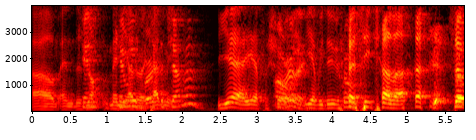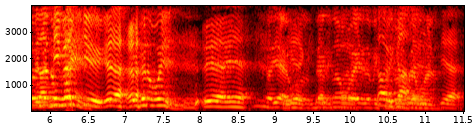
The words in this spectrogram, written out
um, and there's Can, not many can other academies. each other? Yeah, yeah, for sure. really? Yeah, we do Cool. verse each other. so, So be we're like gonna me versus you. Yeah, We're gonna win. yeah, yeah. So yeah, well, 'cause there's no funny. way that we no, can we can't lose lose. Yeah,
